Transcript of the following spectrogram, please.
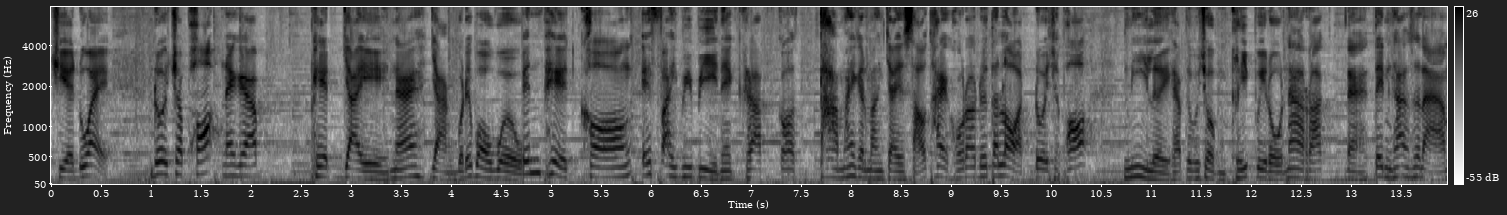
เชียด้วย โดยเฉพาะนะครับเพจใหญ่นะอย่าง Volleyball World เป็นเพจของ FIVB นะครับ ก็ตามให้กำลังใจสาวไทยของเราโดยตลอด โดยเฉพาะ นี่เลยครับท่านผู้ชมคลิปวิดีโอน่ารักนะเต้นข้างสนาม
